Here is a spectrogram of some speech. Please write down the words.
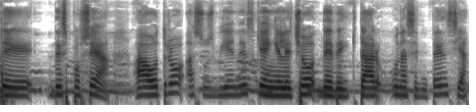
de desposea a otro a sus bienes que en el hecho de dictar una sentencia.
